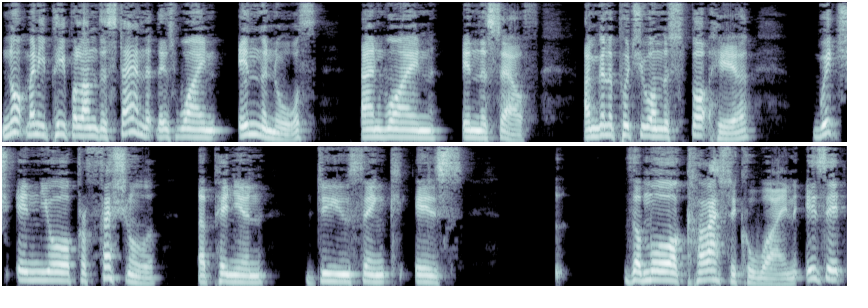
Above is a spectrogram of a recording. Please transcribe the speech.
Not many people understand that there's wine in the north and wine in the south. I'm going to put you on the spot here. Which, in your professional opinion, do you think is the more classical wine? Is it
